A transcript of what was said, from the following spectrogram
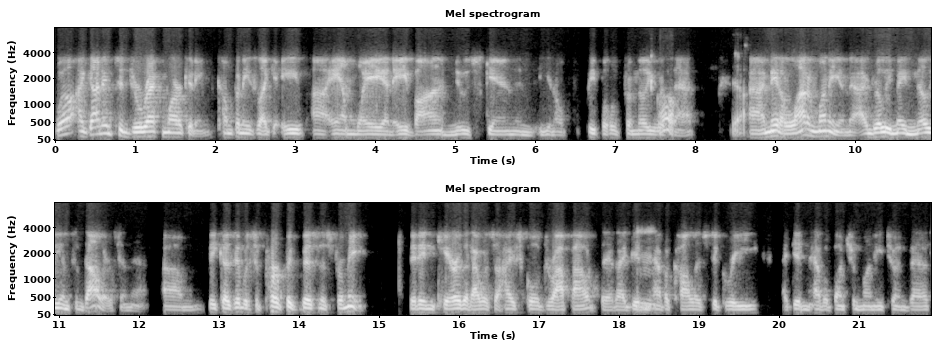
well, I got into direct marketing. Companies like a- uh, Amway and Avon and Nu Skin and you know people who are familiar with oh, that. Yeah. I made a lot of money in that. I really made millions of dollars in that um, because it was a perfect business for me. They didn't care that I was a high school dropout, that I didn't mm-hmm. have a college degree, I didn't have a bunch of money to invest.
